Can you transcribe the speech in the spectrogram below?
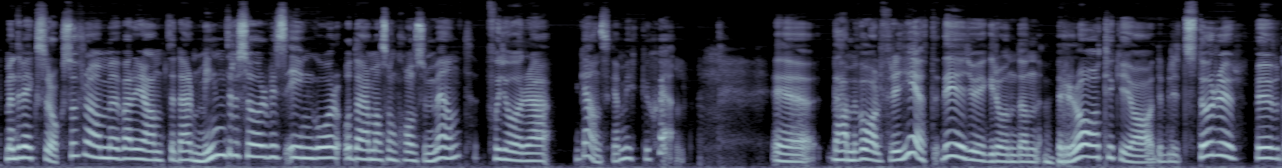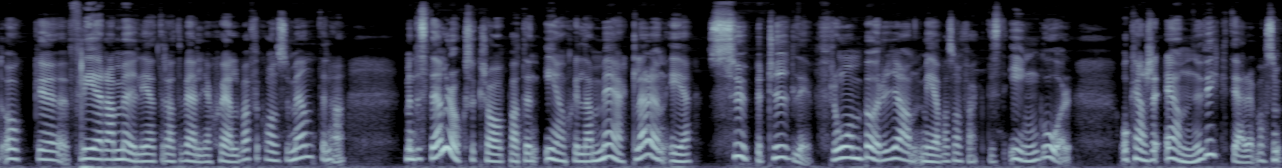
Men det växer också fram varianter där mindre service ingår och där man som konsument får göra ganska mycket själv. Eh, det här med valfrihet, det är ju i grunden bra tycker jag. Det blir ett större utbud och eh, flera möjligheter att välja själva för konsumenterna. Men det ställer också krav på att den enskilda mäklaren är supertydlig från början med vad som faktiskt ingår. Och kanske ännu viktigare, vad som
